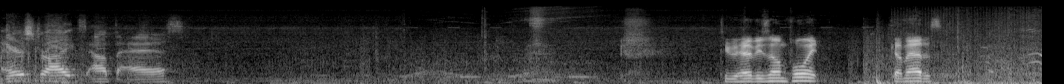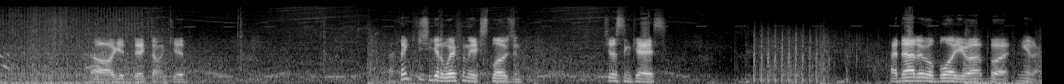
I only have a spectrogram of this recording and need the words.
Airstrikes out the ass. Two heavies on point. Come at us. Oh, get dicked on, kid. I think you should get away from the explosion. Just in case. I doubt it will blow you up, but, you know.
